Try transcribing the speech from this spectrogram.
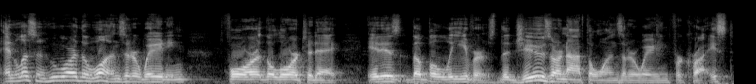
And listen, who are the ones that are waiting for the Lord today? It is the believers. The Jews are not the ones that are waiting for Christ.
